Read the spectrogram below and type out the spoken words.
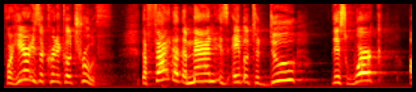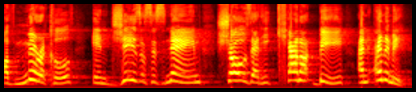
For here is a critical truth the fact that the man is able to do this work of miracles in Jesus' name shows that he cannot be an enemy.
